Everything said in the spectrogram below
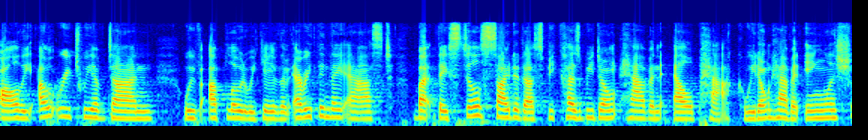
All the outreach we have done, we've uploaded, we gave them everything they asked, but they still cited us because we don't have an LPAC. We don't have an English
